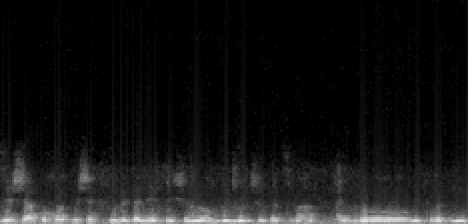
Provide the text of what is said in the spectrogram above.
זה שהכוחות משקפים את הנפש, הם לא עומדים ברשות עצמם, הם לא נפרדים.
